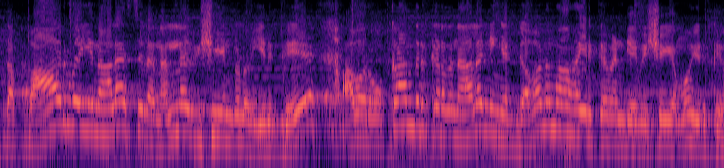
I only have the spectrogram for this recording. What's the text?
இந்த பார்வையினால சில நல்ல விஷயங்களும் இருக்கு. அவர் உட்கார்ந்து இருக்கிறதுனால நீங்க கவனமாக இருக்க வேண்டிய விஷயமும் இருக்கு.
